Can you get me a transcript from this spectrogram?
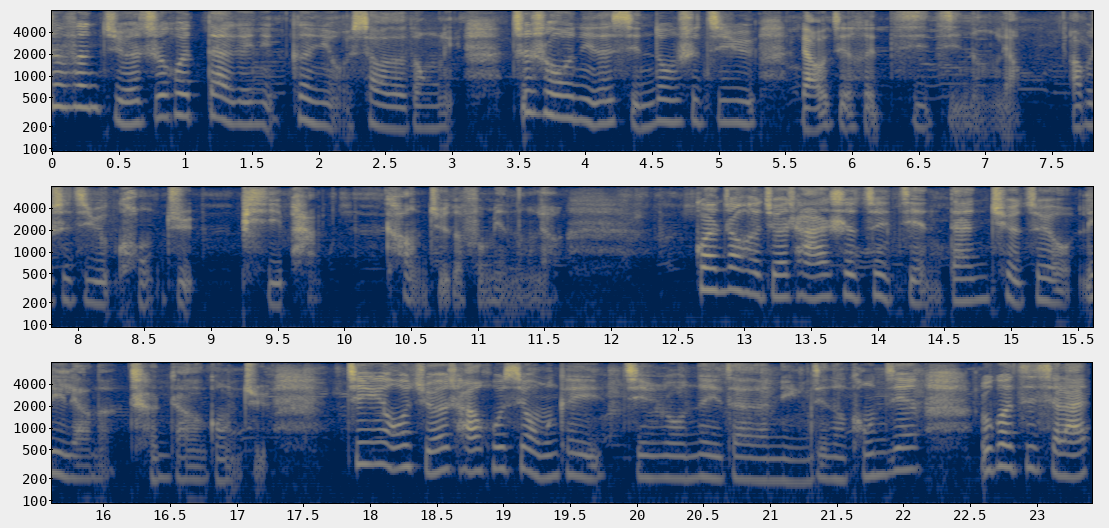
这份觉知会带给你更有效的动力。这时候，你的行动是基于了解和积极能量，而不是基于恐惧、批判、抗拒的负面能量。关照和觉察是最简单却最有力量的成长的工具。经由觉察呼吸，我们可以进入内在的宁静的空间。如果记起来，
